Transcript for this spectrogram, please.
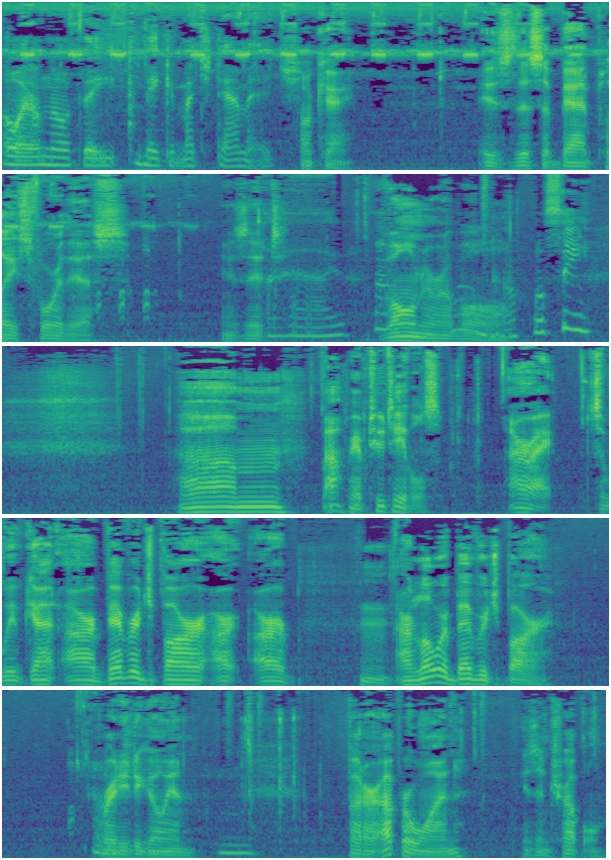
oh I don't know if they make it much damage. Okay. Is this a bad place for this? Is it Uh, vulnerable? well, we'll see. Um, ah, we have two tables. All right. So we've got our beverage bar, our our hmm, our lower beverage bar, ready to go in, mm-hmm. but our upper one is in trouble.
